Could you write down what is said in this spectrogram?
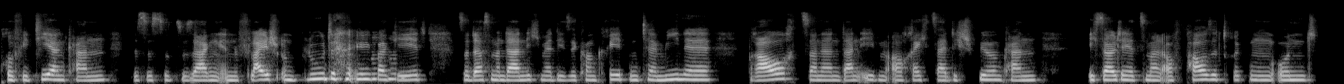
profitieren kann, dass es sozusagen in Fleisch und Blut übergeht, mhm. so dass man da nicht mehr diese konkreten Termine braucht, sondern dann eben auch rechtzeitig spüren kann, ich sollte jetzt mal auf Pause drücken und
